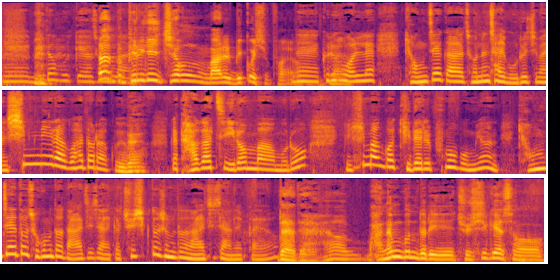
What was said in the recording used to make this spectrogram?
네. 믿어볼게요. 정말. 빌 게이츠 형 말을 믿고 싶어요. 네 그리고 네. 원래 경제가 저는 잘 모르지만 심리라고 하더라고요. 네. 그러니까 다 같이 이런 마음으로 희망과 기대를 품어보면 경제도 조금 더 나아지지 않을까, 주식도 좀 더 나아지지 않을까요? 네네 어, 많은 분들이 주식에서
